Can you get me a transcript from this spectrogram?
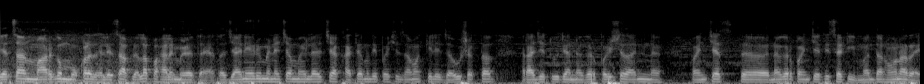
याचा मार्ग मोकळा झाल्याचा आपल्याला पाहायला मिळत आहे. आता जानेवारी महिन्याच्या महिलाच्या खात्यामध्ये पैसे जमा केले जाऊ शकतात. राज्यात उद्या नगर परिषद आणि न पंचायत नगरपंचायतीसाठी मतदान होणार आहे.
